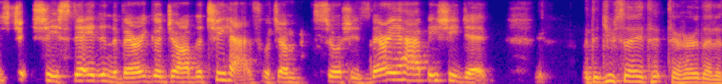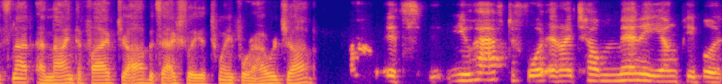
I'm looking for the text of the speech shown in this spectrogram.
She, she stayed in the very good job that she has, which I'm sure she's very happy she did. But did you say to, to her that it's not a nine to five job? It's actually a 24 hour job? It's, you have to, for, and I tell many young people,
